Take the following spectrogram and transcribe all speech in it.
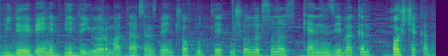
videoyu beğenip bir de yorum atarsanız beni çok mutlu etmiş olursunuz. Kendinize iyi bakın. Hoşçakalın.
